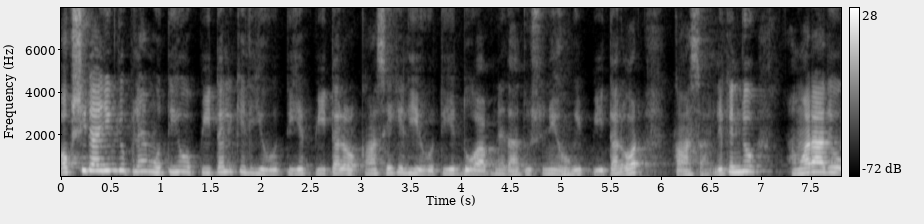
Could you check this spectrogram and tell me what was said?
ऑक्सीडाइजिंग जो फ्लेम होती है, वो पीतल के लिए होती है, पीतल और कांसे के लिए होती है, दो आपने धातु सुनी होगी, पीतल और कांसा। लेकिन जो हमारा जो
